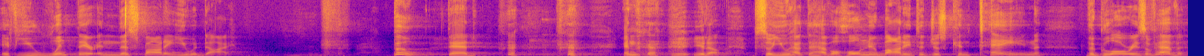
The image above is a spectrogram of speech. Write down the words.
if you went there in this body, you would die boom, dead. and, you know, so you have to have a whole new body to just contain the glories of heaven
